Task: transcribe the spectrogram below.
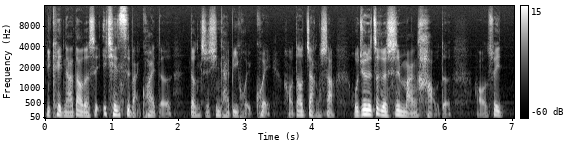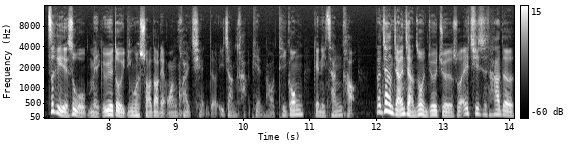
你可以拿到的是一千四百块的等值新台币回馈，好，到账上。我觉得这个是蛮好的，好，所以这个也是我每个月都一定会刷到两万块钱的一张卡片，好，提供给你参考。那这样讲一讲之后，你就会觉得说，诶，其实它的。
